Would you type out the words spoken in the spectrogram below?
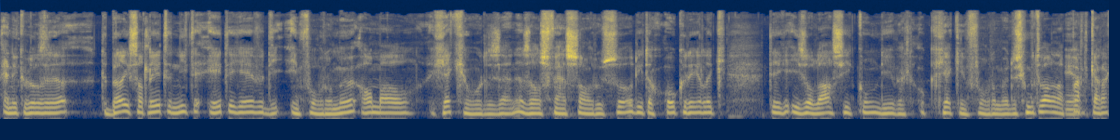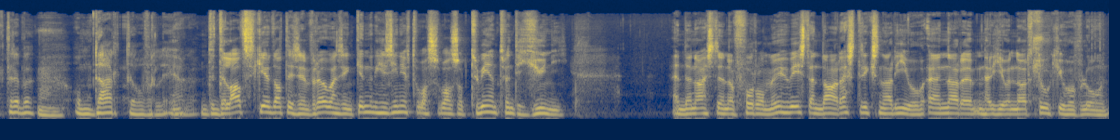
En ik wil ze, de Belgische atleten niet te eten geven die in Foromeu allemaal gek geworden zijn. hè. Zelfs Vincent Rousseau, die toch ook redelijk tegen isolatie kon, die werd ook gek in Foromeu. Dus je moet wel een apart karakter hebben om daar te overleven. de laatste keer dat hij zijn vrouw en zijn kinderen gezien heeft, was, was op 22 juni. En daarna is hij naar Foromeu geweest en dan rechtstreeks naar Rio, eh, naar, eh, naar, Rio, naar Tokio gevlogen.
